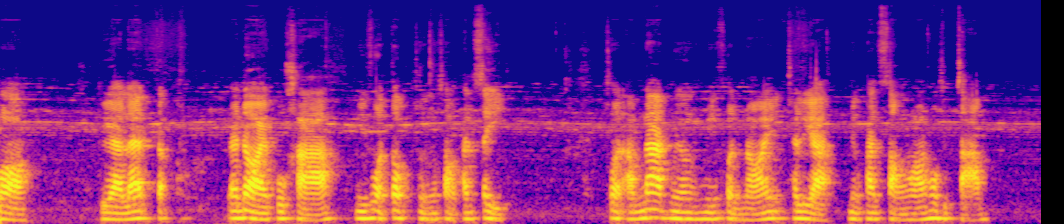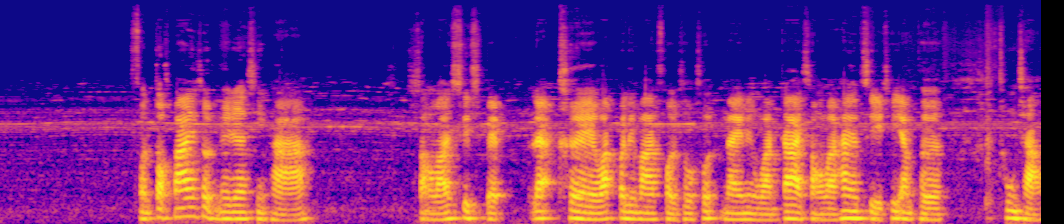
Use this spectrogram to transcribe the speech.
บ่อเกลือและดอยภูขา มีฝนตกถึง2,004 ส่วนอำนาจเมืองมีฝนน้อย เฉลี่ย1,263ฝนตกมากที่สุดในเดือนสิงหา241และเคยวัดปริมาณฝนสูงสุดในหนึ่งวันได้254ที่อำเภอทุ่งช้าง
